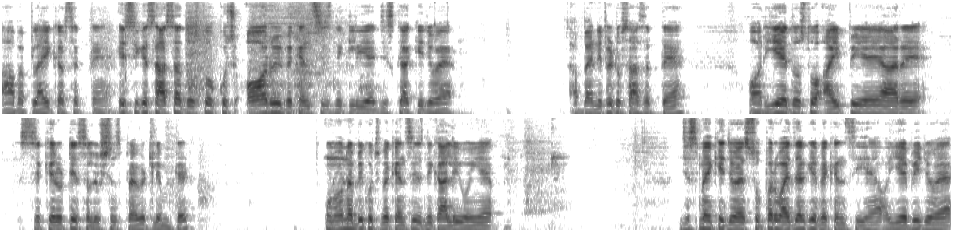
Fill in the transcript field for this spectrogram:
आप अप्लाई कर सकते हैं। इसी के साथ साथ दोस्तों, कुछ और भी वैकेंसीज निकली है, जिसका कि जो है, आप बेनिफिट उठा सकते हैं। और ये है दोस्तों I P R A security solutions private limited उन्होंने भी कुछ वैकेंसीज निकाली हुई हैं, जिसमें कि जो है सुपरवाइज़र की वैकेंसी है और ये भी जो है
